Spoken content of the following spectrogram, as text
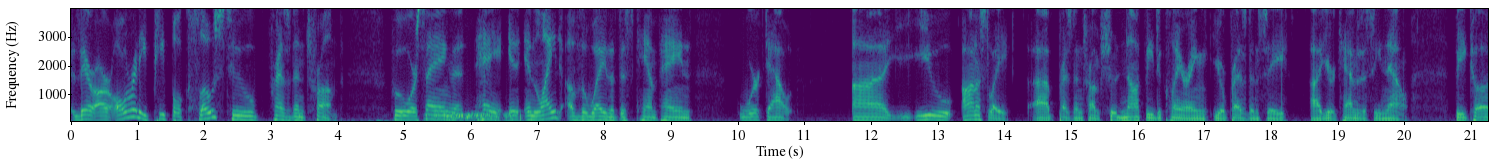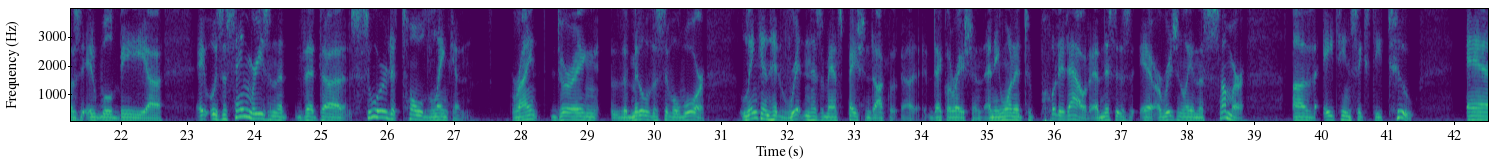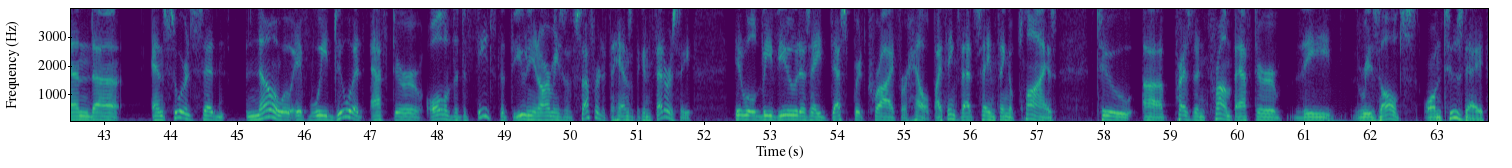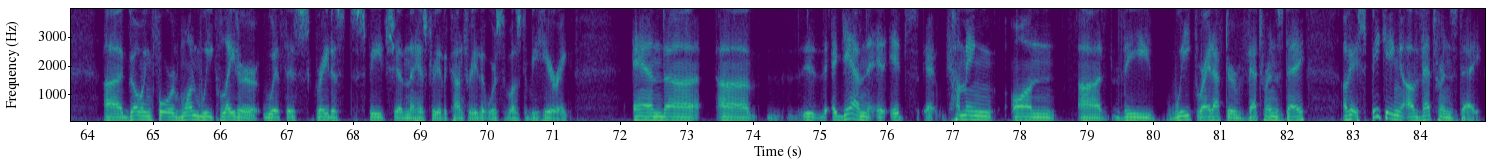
there are already people close to President Trump who are saying that, hey, in, in light of the way that this campaign worked out, uh, you honestly, uh, President Trump, should not be declaring your presidency, uh, your candidacy now, because it will be. Uh, it was the same reason that that uh, Seward told Lincoln, right during the middle of the Civil War. Lincoln had written his Emancipation doc- uh, Declaration, and he wanted to put it out. And this is originally in the summer of 1862 and uh, and Seward said, "No, if we do it after all of the defeats that the Union armies have suffered at the hands of the Confederacy, it will be viewed as a desperate cry for help." I think that same thing applies to uh, President Trump after the results on Tuesday. Uh, going forward one week later with this greatest speech in the history of the country that we're supposed to be hearing and uh, uh, again, it's uh, coming on uh, the week right after Veterans Day. Okay, speaking of Veterans Day,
